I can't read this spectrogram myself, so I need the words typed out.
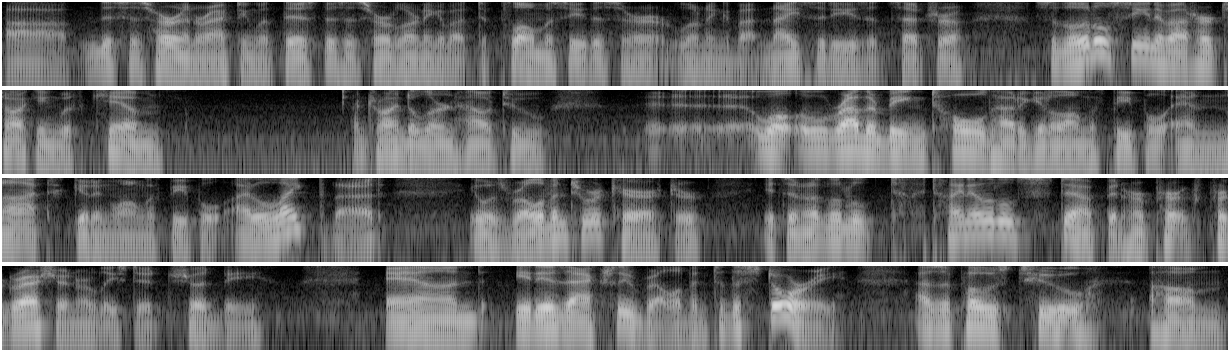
Uh, this is her interacting with this. This is her learning about diplomacy. This is her learning about niceties, etc. So the little scene about her talking with Kim and trying to learn how to, uh, well, rather being told how to get along with people and not getting along with people, I liked that. It was relevant to her character. It's another little t- tiny little step in her per- progression, or at least it should be, and it is actually relevant to the story, as opposed to. Um,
